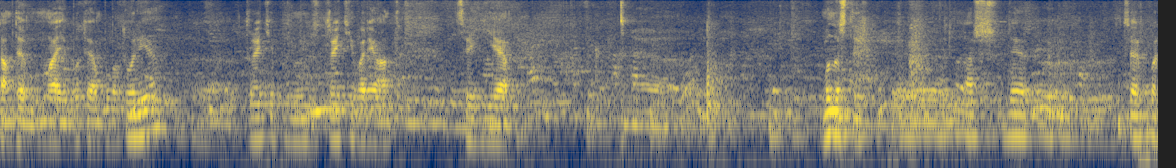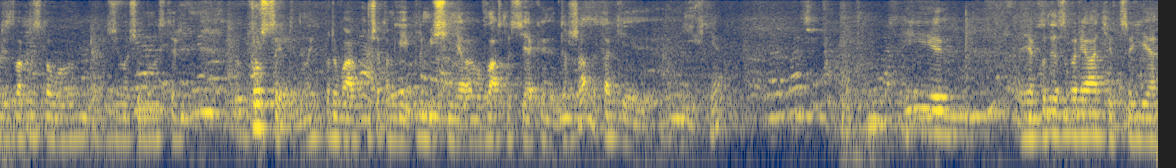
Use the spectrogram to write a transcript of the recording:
там, де має бути амбулаторія. Е, Третій, третій варіант це є монастир наш, де церква Різдва Христового жіночий монастир. Просити в них перевагу, хоча там є і приміщення власності як держави, так і їхнє. І як один з варіантів це є е,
